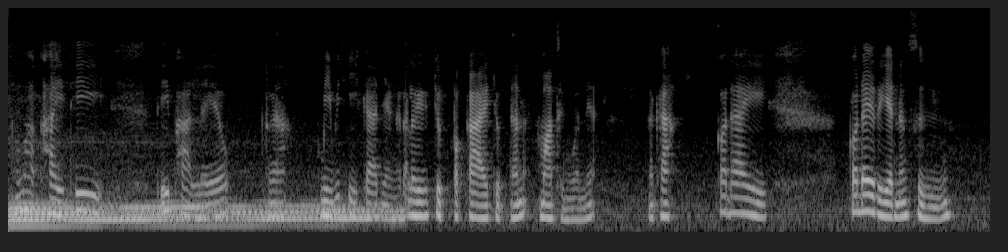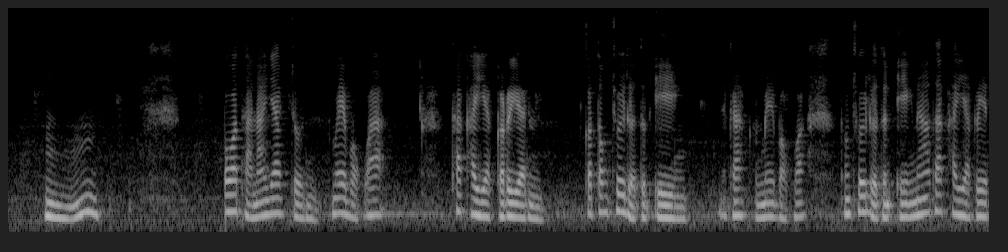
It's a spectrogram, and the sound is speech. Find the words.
เพราะว่าใครที่ที่ผ่านแล้วนะมีวิธีการอย่างไรเลยจุดประกายจุดนั้นมาถึงวันเนี้ยนะคะ ก็ได้ก็ได้เรียนหนังสือหืมเพราะว่าฐานะยากจน แม่บอกว่า ถ้าใครอยากเรียนก็ต้องช่วยเหลือตนเองนะคะคุณแม่บอกว่าต้องช่วยเหลือตนเองนะ ถ้าใครอยากเรียน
